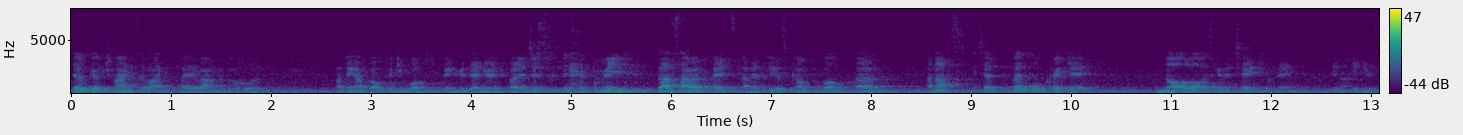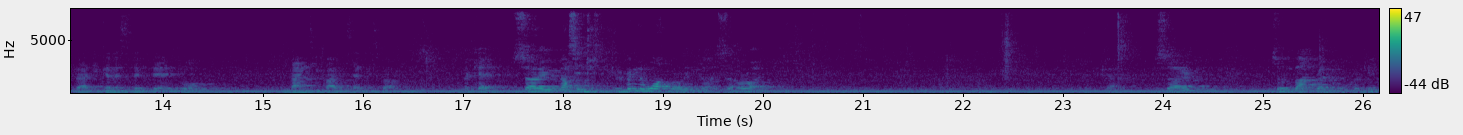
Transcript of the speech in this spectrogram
don't go trying to like play around with the ball. And I think I've got pretty wonky fingers anyway, but it just for me that's how it fits and it feels comfortable. Um, and that's you said red ball cricket. Not a lot is going to change from there in, in your spell. You're going to stick there for 95% of your spell. Okay, so that's interesting. Can we bring the white ball in, guys? Is that all right? Okay, so talk about red ball cricket.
